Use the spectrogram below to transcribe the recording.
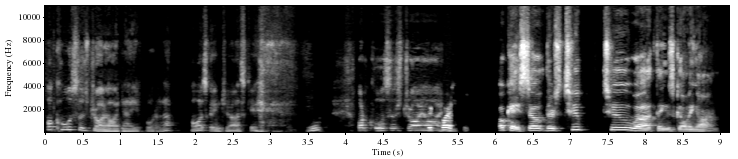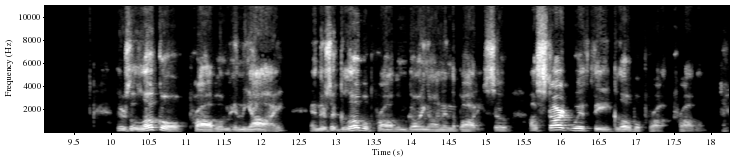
What causes dry eye now you've brought it up? I was going to ask you. Hmm? what causes dry Good eye? question. Okay, so there's two two uh, things going on. There's a local problem in the eye, and there's a global problem going on in the body. So I'll start with the global pro- problem. Okay.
